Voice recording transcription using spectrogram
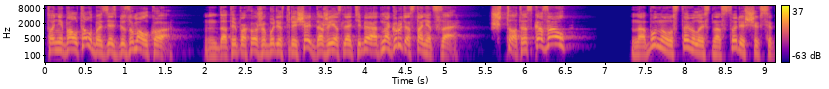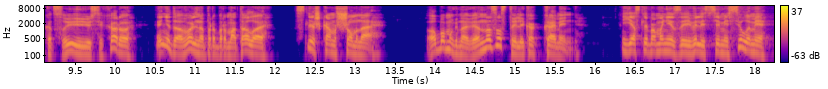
то не болтал бы здесь без умолку!» «Да ты, похоже, будешь трещать, даже если от тебя одна грудь останется!» «Что ты сказал?» Набуна уставилась на ссорящихся Кацуи и Юсихару и недовольно пробормотала «слишком шумно». Оба мгновенно застыли как камень. «Если бы мы не заявились всеми силами,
